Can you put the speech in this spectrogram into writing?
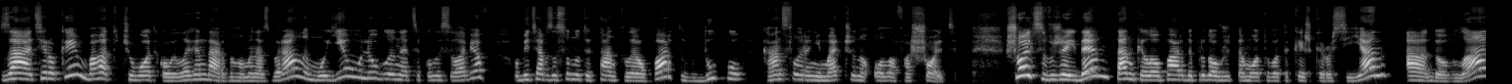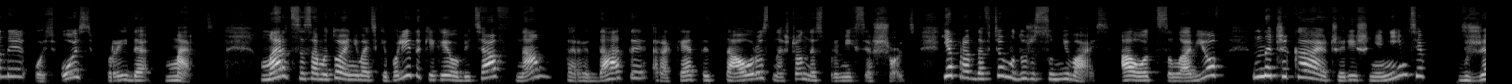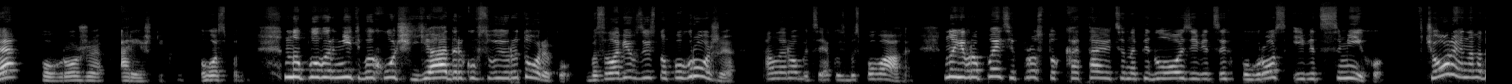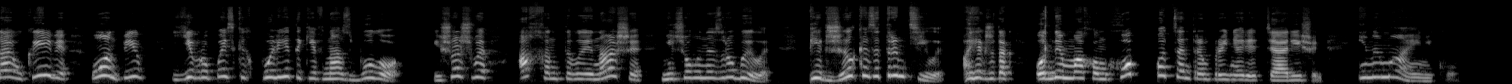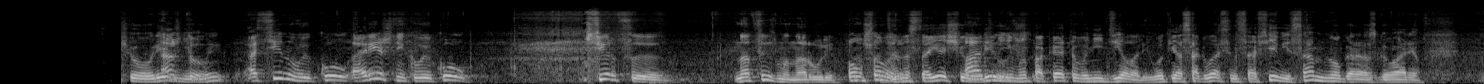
За ці роки багато чого такого легендарного ми назбирали. Моє улюблене це коли Соловйов обіцяв засунути танк Леопард в дупу канцлера Німеччини Олафа Шольца. Шольц вже йде, танки Леопарди продовжують намотувати кишки росіян. А до влади ось ось прийде Мерц. Мерц це саме той німецький політик, який обіцяв нам передати ракети Таурус, на що не спромігся Шольц. Я правда в цьому дуже сумніваюсь. А от Соловйов, не чекаючи рішення німців, вже погрожує арешникам. Господи, ну поверніть ви хоч ядерку в свою риторику, бо Соловйов, звісно, погрожує, але робиться якось без поваги. Ну, європейці просто катаються на підлозі від цих погроз і від сміху. Вчора, я нагадаю, у Києві он пів європейських політиків нас було. І що ж ви, ахантові наші, нічого не зробили? Піджилки затремтіли. А як же так одним махом хоп по центрам прийняття рішень? І немає нікого. А что? мы... Осиновый кол, орешниковый кол в сердце нацизма на Руре. По-моему, До самое. настоящего А времени мы пока этого не делали. Вот я согласен со всеми и сам много раз говорил.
